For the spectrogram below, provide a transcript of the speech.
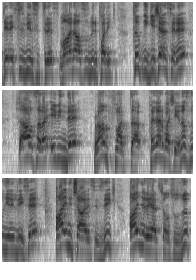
gereksiz bir stres, manasız bir panik. Tıpkı geçen sene Galatasaray evinde Rams Park'ta Fenerbahçe'ye nasıl yenildiyse aynı çaresizlik, aynı reaksiyonsuzluk,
